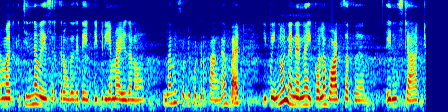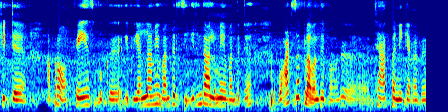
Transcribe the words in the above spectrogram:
நம்மளுக்கு சின்ன வயசு இருக்கிறவங்க கிட்ட எப்படி பிரியமாக எழுதணும் எல்லாமே சொல்லி கொடுத்துருப்பாங்க. பட் இப்போ இன்னொன்று என்னென்னா இப்போல்லாம் வாட்ஸ்அப்பு இன்ஸ்டா ட்விட்டு அப்புறம் ஃபேஸ்புக்கு இப்படி எல்லாமே வந்துருச்சு. இருந்தாலுமே வந்துட்டு வாட்ஸ்அப்பில் வந்து இப்போ வந்து சேட் பண்ணிக்கிறது.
